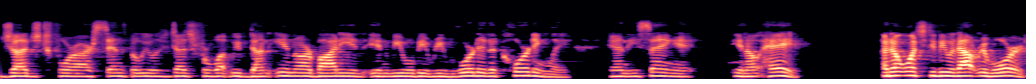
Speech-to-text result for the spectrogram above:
judged for our sins, but we will be judged for what we've done in our body, and, and we will be rewarded accordingly. And he's saying, it, you know, hey, I don't want you to be without reward.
